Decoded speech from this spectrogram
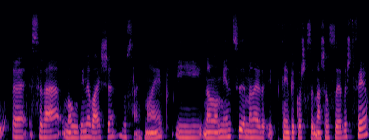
uh, será uma globina baixa no sangue, não é? E normalmente a maneira que tem a ver com as nossas reservas de ferro.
